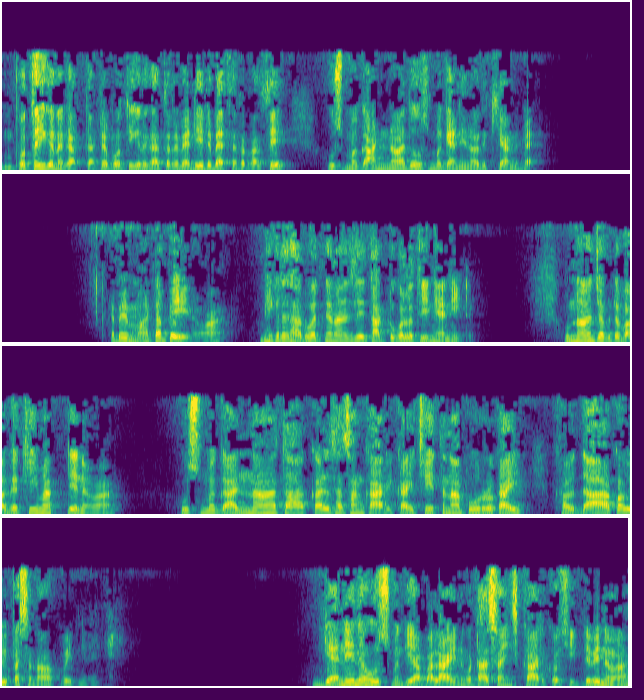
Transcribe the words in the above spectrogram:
පොත ඉගෙන ගත්තට පොත ඉගෙන ගත්තට වැඩේට බැස්සට පස්සේ හුස්ම ගන්නවද හුස්ම ගැනීමවද කියන්න බෑ. හැබැයි මට පේනවා මේකට සරුවඥාන්සේ තට්ටු කරලා තියෙන ඇනේට. උන්වහන්සේ අපිට වගකීමක් දෙනවා හුස්ම ගන්නා තාකල් සසංකාරිකයි චේතනාපූර්වකයි කවදාකවත් විපස්සනාවක් වෙන්නේ නැහැ. ගැනෙන හුස්ම දිහා බලනකොට අසංස්කාරිකව සිද්ධ වෙනවා.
